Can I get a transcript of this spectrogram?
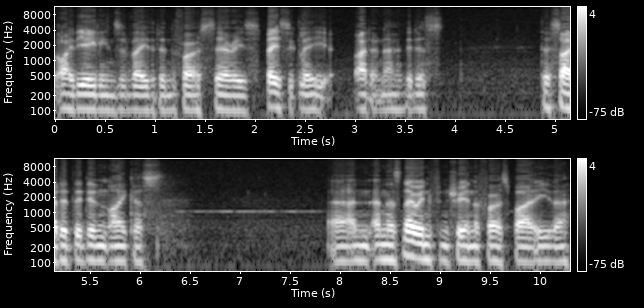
why the aliens invaded in the first series. Basically, I don't know. They just decided they didn't like us. Uh, and and there's no infantry in the first part either.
